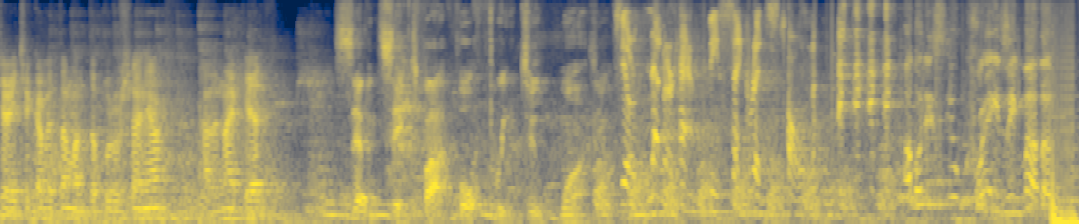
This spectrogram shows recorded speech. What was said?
dzisiaj ciekawy temat do poruszenia, ale najpierw... 7, 6, 5, 4, 3, 2, 1... You'll never have the sacred stone! oh, this you crazy mother...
